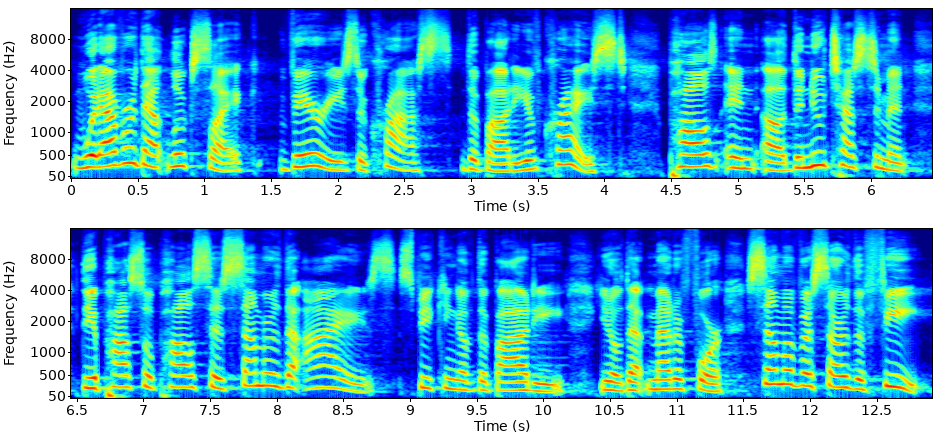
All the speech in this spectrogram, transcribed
Whatever that looks like varies across the body of Christ. Paul in uh, the New Testament, the Apostle Paul says, Some are the eyes, speaking of the body, you know, that metaphor. Some of us are the feet.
